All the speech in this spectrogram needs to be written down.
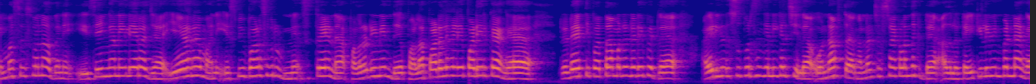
எம்எஸ் விஸ்வநாதன் இசைஞான இளையராஜா ஏஆர் ரஹ்மான் எஸ்பி பாலசுப்ரமணியன் சித்ரேன பலருடன் இணைந்து பல பாடல்களை பாடியிருக்காங்க. ரெண்டாயிரத்தி பத்தாம் ஆண்டு நடைபெற்ற ஐடியல் சூப்பர் சிங்கர் நிகழ்ச்சியில் ஒன் ஆஃப் த கண்ணன் கண்டன்சஸ்டாக கலந்துக்கிட்டு அதில் டைட்டில் வின் பண்ணாங்க.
